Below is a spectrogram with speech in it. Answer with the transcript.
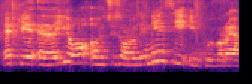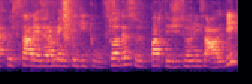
è che eh, io eh, ci sono dei mesi in cui vorrei acquistare veramente di tutto adesso a parte ci sono i saldi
